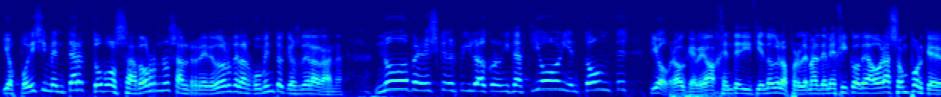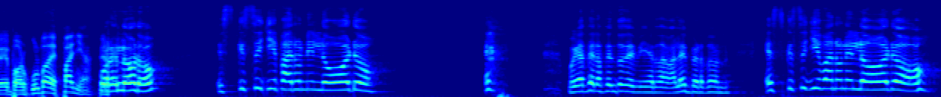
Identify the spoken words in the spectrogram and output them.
Y os podéis inventar todos los adornos alrededor del argumento que os dé la gana. No, pero es que pidió la colonización y entonces... Tío, bro, que veo a gente diciendo que los problemas de México de ahora son porque por culpa de España. Por el oro. Es que se llevaron el oro. Voy a hacer acento de mierda, ¿vale? Perdón. Es que se llevaron el oro.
